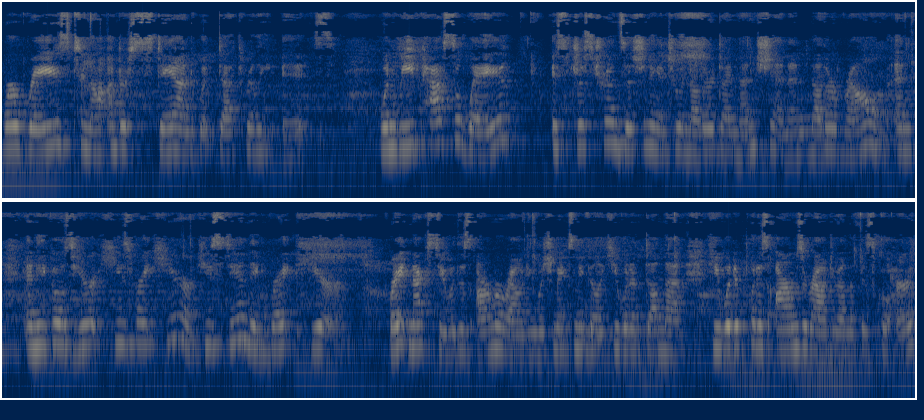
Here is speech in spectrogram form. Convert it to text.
We're raised to not understand what death really is. When we pass away, it's just transitioning into another dimension, another realm. And and he goes, You're he's right here. He's standing right here. Right next to you with his arm around you, which makes me feel like he would have done that. He would have put his arms around you on the physical earth.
